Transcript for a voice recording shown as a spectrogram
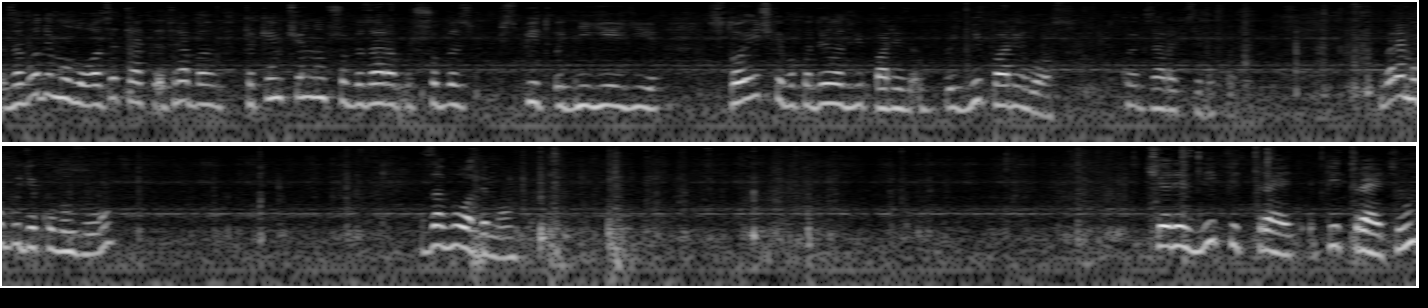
Заводимо лози, так треба таким чином, щоб зараз щоб з-під однієї стоєчки виходило дві пари, дві пари лоз. Тако як зараз ці виходять. Беремо будь-яку лозу, заводимо через дві під, треть, під третю.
